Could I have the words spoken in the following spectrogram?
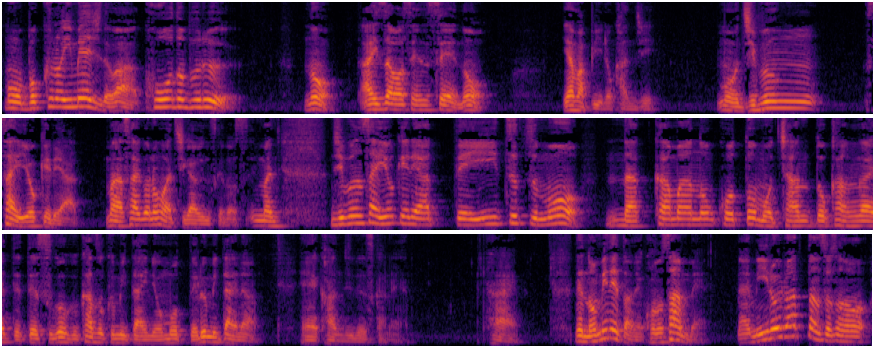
もう僕のイメージではコードブルーの相沢先生のヤマピーの感じ。もう自分さえ良けりゃまあ最後の方は違うんですけど、まあ、自分さえ良けりゃって言いつつも仲間のこともちゃんと考えててすごく家族みたいに思ってるみたいな、え感じですかね。はい。でノミネートはねこの3名。いろいろあったんですよ。その、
